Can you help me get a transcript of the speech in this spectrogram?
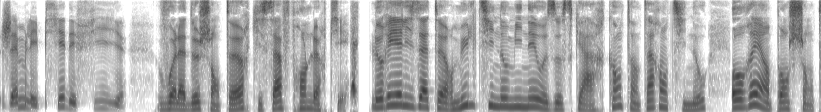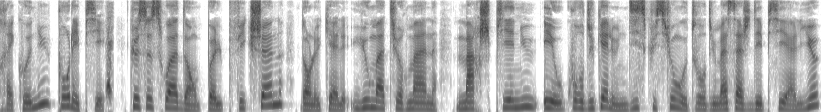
J'aime les pieds des filles. Voilà deux chanteurs qui savent prendre leurs pieds. Le réalisateur multinominé aux Oscars Quentin Tarantino aurait un penchant très connu pour les pieds. Que ce soit dans Pulp Fiction, dans lequel Yuma Thurman marche pieds nus et au cours duquel une discussion autour du massage des pieds a lieu,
